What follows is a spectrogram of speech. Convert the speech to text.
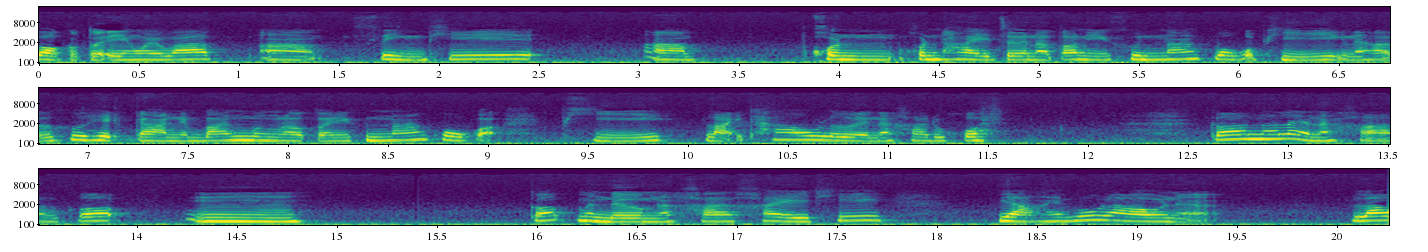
บอกกับตัวเองไว้ว่าสิ่งที่คนคนไทยเจอนะตอนนี้คือน่ากลัวกว่าผีอีกนะคะ ก็คือเหตุการณ์ในบ้านเมืองเราตอนนี้คือน่ากลัวกว่าผีหลายเท่าเลยนะคะ ทุกคน ก็นั่นแหละนะคะ ก็อืมก็เหมือนเดิมนะคะ ใครที่อยากให้พวกเราเนี่ยเล่า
